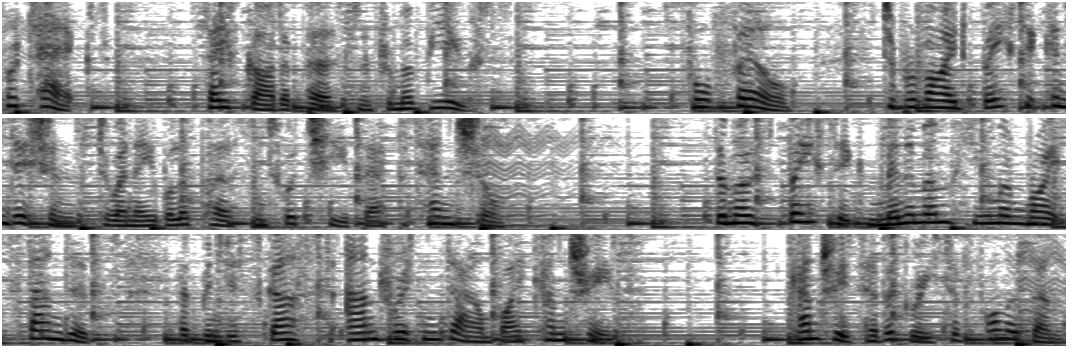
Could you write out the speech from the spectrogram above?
Protect, safeguard a person from abuse. Fulfill, to provide basic conditions to enable a person to achieve their potential. The most basic minimum human rights standards have been discussed and written down by countries. Countries have agreed to follow them.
